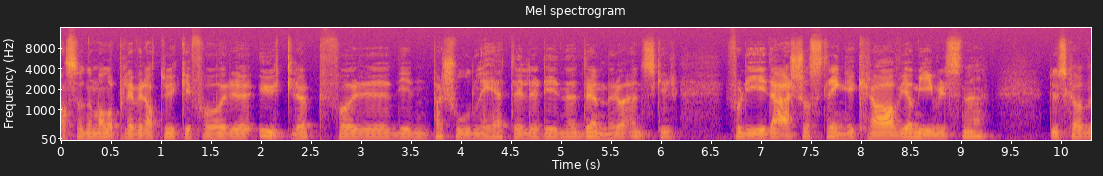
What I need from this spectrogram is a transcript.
altså Når man opplever at du ikke får utløp for din personlighet eller dine drømmer og ønsker fordi det er så strenge krav i omgivelsene, du skal,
